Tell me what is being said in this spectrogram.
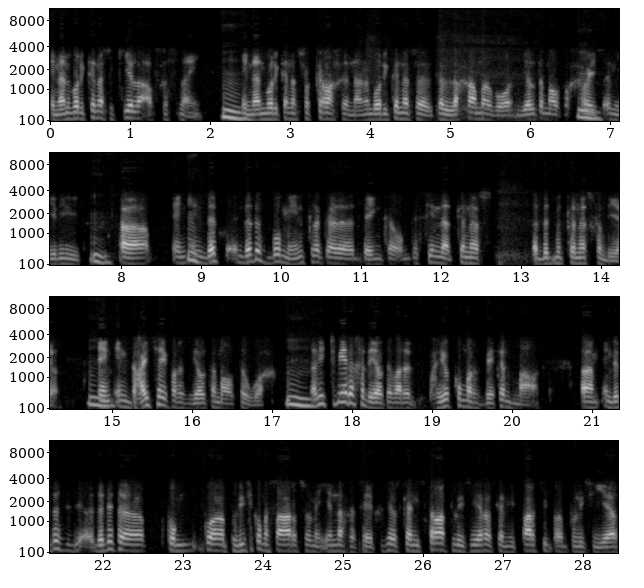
En dan word die kinders se kele afgesny. Hmm. En dan word die kinders verkragt en dan word die kinders se se liggame word heeltemal vergrys hmm. in hierdie hmm. uh en hmm. en dit dit is bo menslike denke om te sien dat kinders dat dit met kinders gebeur. Hmm. En en daai syfer is heeltemal te hoog. Hmm. Dan die tweede gedeelte wat dit baie kommerwekkend maak. Um en dit is dit het 'n kom, kom polisiekommissaris vir my eendag gesê het gesê ons kan die straatpolisieer, ons kan die parkie polisieer,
